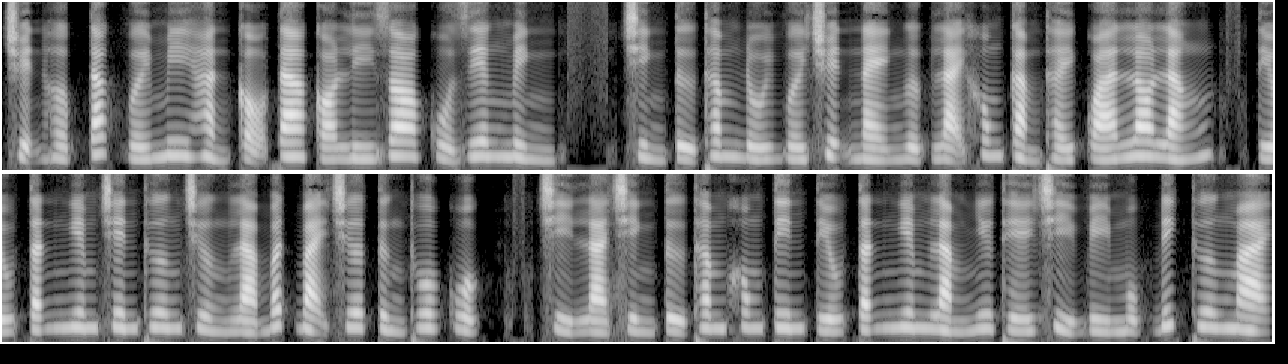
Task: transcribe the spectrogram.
Chuyện hợp tác với mi hẳn cậu ta có lý do của riêng mình. Trình tử thâm đối với chuyện này ngược lại không cảm thấy quá lo lắng. Tiếu tẫn nghiêm trên thương trường là bất bại chưa từng thua cuộc. Chỉ là trình tử thâm không tin Tiếu Tấn Nghiêm làm như thế chỉ vì mục đích thương mại.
